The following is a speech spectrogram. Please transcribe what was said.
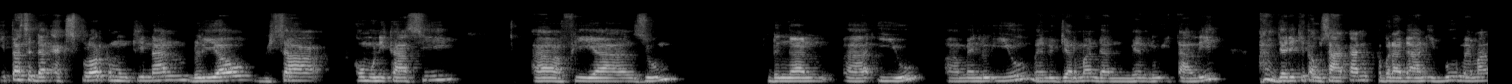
Kita sedang eksplor kemungkinan beliau bisa komunikasi uh, via Zoom dengan uh, EU, uh, Menlu EU, Menlu Jerman dan Menlu Itali. Jadi kita usahakan keberadaan Ibu memang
